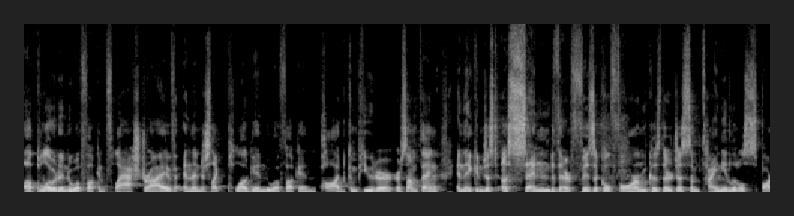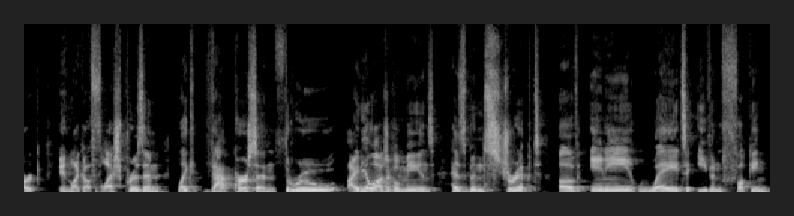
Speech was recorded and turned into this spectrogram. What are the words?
upload into a fucking flash drive and then just like plug into a fucking pod computer or something and they can just ascend their physical form because they're just some tiny little spark in like a flesh prison. Like that person through ideological means has been stripped of any way to even fucking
